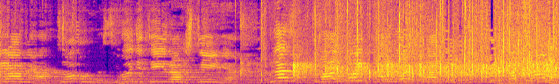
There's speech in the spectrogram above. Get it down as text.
дорогой Марьяны Артемовны сегодня день рождения. У нас двойной двойной праздник.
